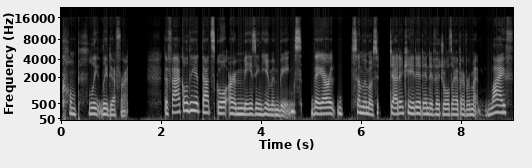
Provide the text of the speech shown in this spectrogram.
completely different. The faculty at that school are amazing human beings. They are some of the most dedicated individuals I've ever met in life.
